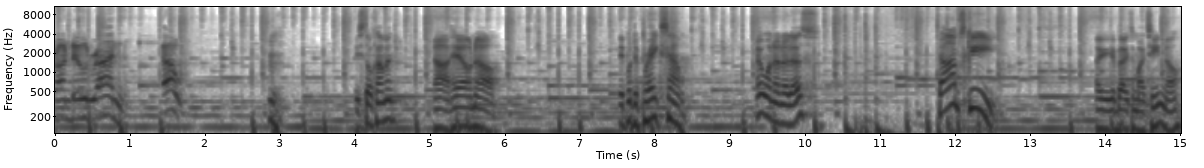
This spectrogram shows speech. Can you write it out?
Run, dude, run. Go. Hmm. They still coming? Nah, hell no. They put the brakes on. I don't want none of this. Tomsky! I can get back to my team now.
